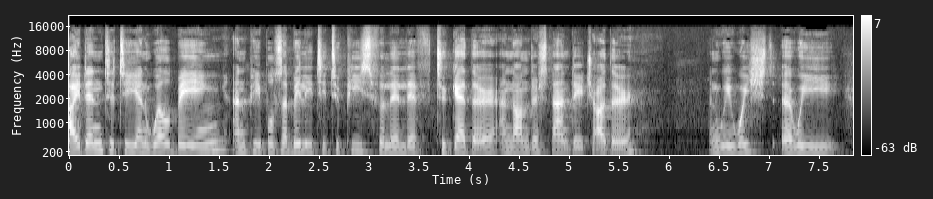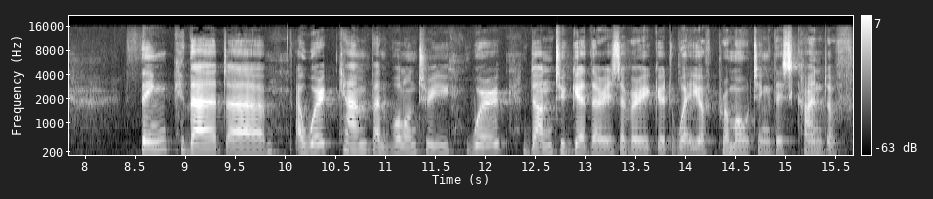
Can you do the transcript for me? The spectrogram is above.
identity and well-being, and people's ability to peacefully live together and understand each other. And we wish uh, we think that uh, a work camp and voluntary work done together is a very good way of promoting this kind of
